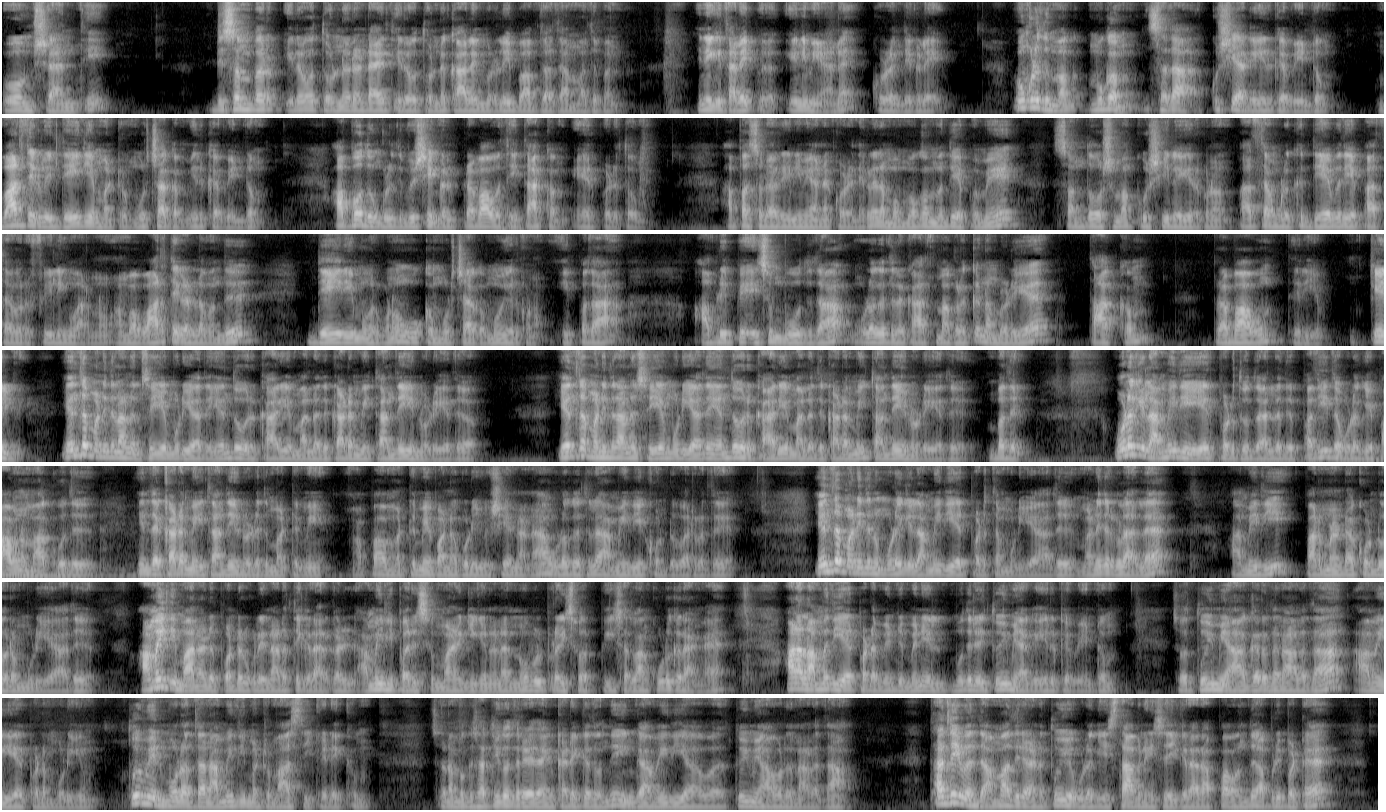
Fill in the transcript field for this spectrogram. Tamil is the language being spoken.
ஓம் சாந்தி. டிசம்பர் இருபத்தொன்று ரெண்டாயிரத்தி இருபத்தொன்று காலை முரளி பாப்தாதா மதுபன். இன்றைக்கி தலைப்பு இனிமையான குழந்தைகளே. உங்களது மக முகம் சதா குஷியாக இருக்க வேண்டும். வார்த்தைகளில் தைரியம் மற்றும் உற்சாகம் இருக்க வேண்டும். அப்போது உங்களது விஷயங்கள் பிரபாவத்தை தாக்கம் ஏற்படுத்தும். அப்பா சொல்கிறார் இனிமையான குழந்தைகள் நம்ம முகம் வந்து எப்போவுமே சந்தோஷமாக குஷியில் இருக்கணும். பார்த்தா அவங்களுக்கு தேவதையை பார்த்த ஒரு ஃபீலிங் வரணும். நம்ம வார்த்தைகளில் வந்து தைரியமும் இருக்கணும் ஊக்கம் உற்சாகமும் இருக்கணும். இப்போ தான் அப்படி பேசும்போது தான் உலகத்தில் இருக்க ஆத்மாக்களுக்கு நம்மளுடைய தாக்கம் பிரபாவம் தெரியும். கேள்வி. எந்த மனிதனாலும் செய்ய முடியாத எந்த ஒரு காரியம் அல்லது கடமை தந்தையினுடையது? எந்த மனிதனாலும் செய்ய முடியாத எந்த ஒரு காரியம் அல்லது கடமை தந்தையினுடையது? பதில். உலகில் அமைதியை ஏற்படுத்துவது அல்லது பதித உலகை பாவனமாக்குவது இந்த கடமை தந்தையினுடையது மட்டுமே. அப்பா மட்டுமே பண்ணக்கூடிய விஷயம் என்னென்னா உலகத்தில் அமைதியை கொண்டு வர்றது. எந்த மனிதனும் உலகில் அமைதி ஏற்படுத்த முடியாது. மனிதர்களால் அமைதி பர்மனெண்ட்டாக கொண்டு வர முடியாது. அமைதி மாநாடு போன்றவர்களை நடத்துகிறார்கள். அமைதி பரிசு வழங்குகின்றன. நோபல் பிரைஸ் ஃபார் பீஸ் எல்லாம் கொடுக்குறாங்க. ஆனால் அமைதி ஏற்பட வேண்டுமெனில் முதலில் தூய்மையாக இருக்க வேண்டும். ஸோ தூய்மை ஆகிறதுனால தான் அமைதி ஏற்பட முடியும். தூய்மையின் மூலம் தான் அமைதி மற்றும் ஆசை கிடைக்கும். ஸோ நமக்கு சத்தியோதரேதம் கிடைக்கிறது வந்து இங்கே அமைதியாக தூய்மை ஆகிறதுனால தான். தந்தை வந்து அம்மாதிரியான தூய உலகை ஸ்தாபனை செய்கிறார். அப்பா வந்து அப்படிப்பட்ட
